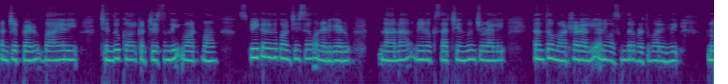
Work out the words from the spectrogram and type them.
అని చెప్పాడు. బాయ్ అని చందు కాల్ కట్ చేసింది. What mom? స్పీకర్ ఎందుకు ఆన్ చేసావు అని అడిగాడు. నాన్న నేనొకసారి చందుని చూడాలి. తనతో మాట్లాడాలి అని వసుంధర బ్రతిమాలింది. నో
